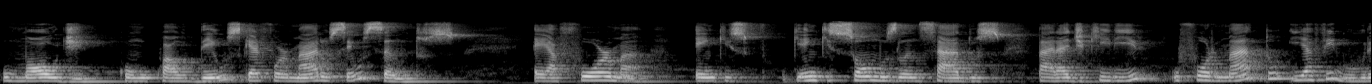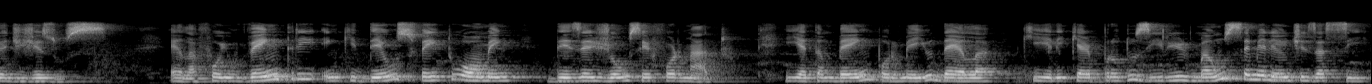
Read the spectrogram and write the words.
o molde com o qual Deus quer formar os seus santos. É a forma em que, em que somos lançados para adquirir o formato e a figura de Jesus. Ela foi o ventre em que Deus, feito homem, desejou ser formado, e é também por meio dela que ele quer produzir irmãos semelhantes a si,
